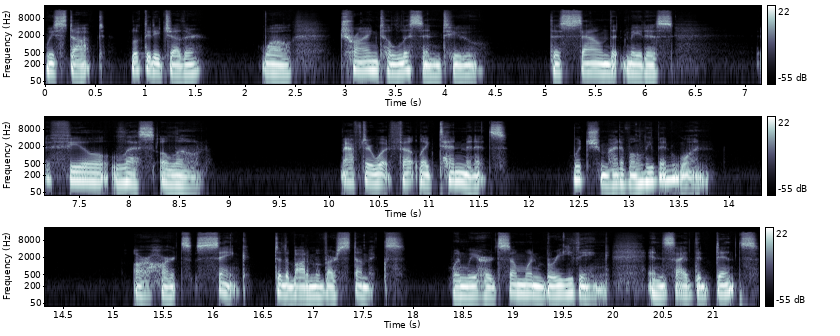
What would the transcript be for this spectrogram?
We stopped, looked at each other, while trying to listen to this sound that made us feel less alone. After what felt like 10 minutes, which might have only been one, our hearts sank to the bottom of our stomachs when we heard someone breathing inside the dense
